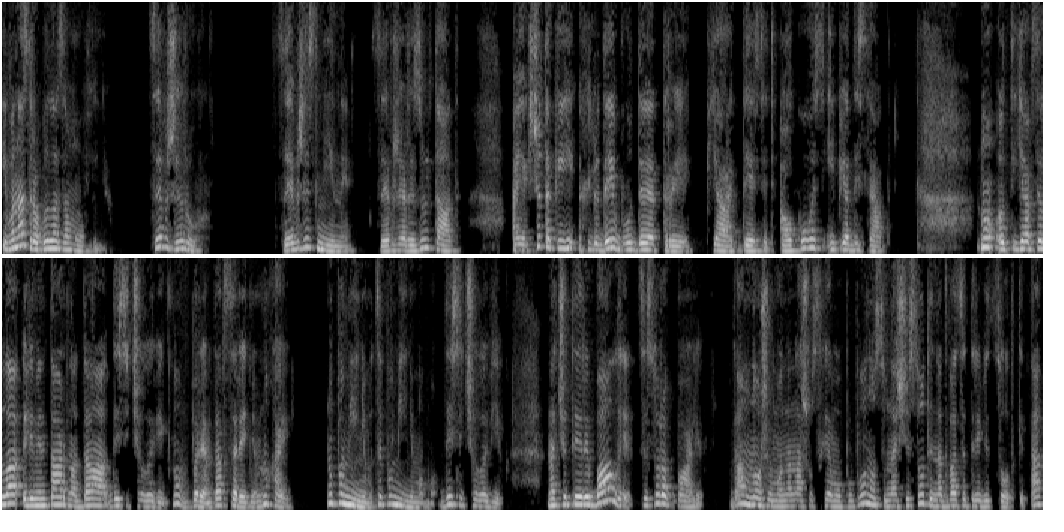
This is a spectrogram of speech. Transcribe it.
і вона зробила замовлення. Це вже рух, це вже зміни, це вже результат. А якщо таких людей буде 3, 5, 10, а у когось і 50. Ну, от я взяла елементарно да, 10 чоловік. Ну, беремо да, в середньому, ну хай, ну, по мінімуму, це по мінімуму, 10 чоловік. На 4 бали це 40 балів. Да, Множимо на нашу схему по бонусу на 600 і на 23%. так?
